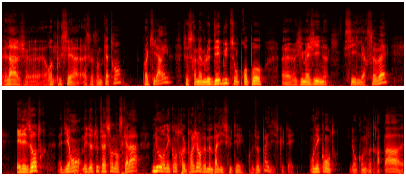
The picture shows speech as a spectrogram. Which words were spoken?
euh, l'âge euh, repoussé à, 64 ans, quoi qu'il arrive. Ce serait même le début de son propos, euh, j'imagine, s'il les recevait. Et les autres diront, mais de toute façon, dans ce cas-là, nous, on est contre le projet, on ne veut même pas le discuter. On ne veut pas le discuter. On est contre. Donc on ne votera pas, euh,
